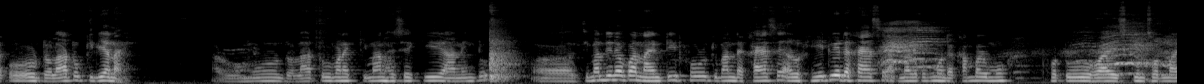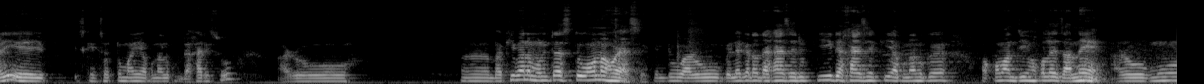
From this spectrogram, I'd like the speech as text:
আকৌ ডলাৰটো ক্লিয়াৰ নাই। আৰু মোৰ ডলাৰটো মানে কিমান হৈছে, কি আৰ্নিংটো যিমান দিনৰ পৰা নাইণ্টি ফ'ৰ কিমান দেখাই আছে আৰু সেইটোৱে দেখাই আছে আপোনালোকক মই দেখাম বাৰু মোৰ ফটো হোৱাই স্ক্ৰীণশ্বট মাৰি এই স্ক্ৰীণশ্বটটো মাৰি আপোনালোকক দেখাই দিছোঁ। আৰু বাকী মানে মনিটাইজটো অন হৈ আছে কিন্তু আৰু বেলেগ এটা দেখাইছে এইটো কি দেখাইছে কি আপোনালোকে অকণমান যিসকলে জানে আৰু মোৰ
